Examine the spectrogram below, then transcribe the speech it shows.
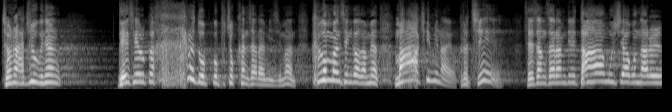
저는 아주 그냥 내세울 거 하나도 없고 부족한 사람이지만 그것만 생각하면 막 힘이 나요. 그렇지? 세상 사람들이 다 무시하고 나를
